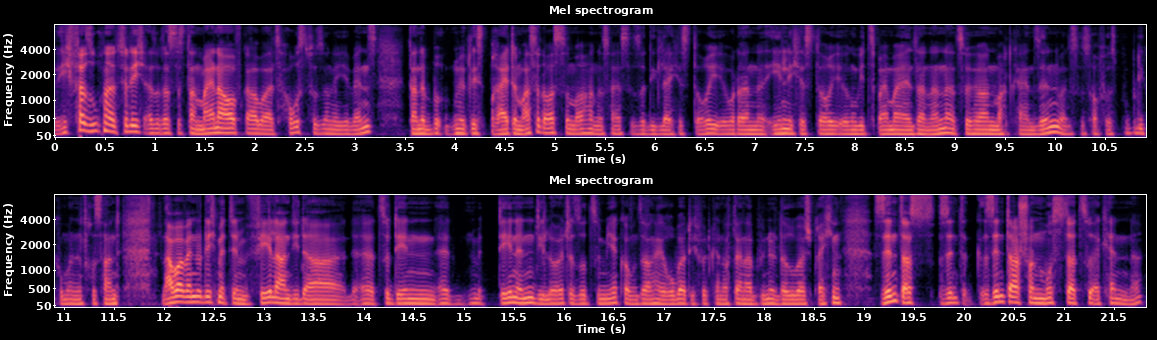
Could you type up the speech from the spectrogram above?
Ich versuche natürlich, also das ist dann meine Aufgabe als Host für so eine Events, dann eine möglichst breite Masse draus zu machen. Das heißt also die gleiche Story oder eine ähnliche Story irgendwie zweimal hintereinander zu hören, macht keinen Sinn, weil das ist auch fürs Publikum interessant. Aber wenn du dich mit den Fehlern, die da äh, zu denen, äh, mit denen die Leute so zu mir kommen und sagen, hey Robert, ich würde gerne auf deiner Bühne darüber sprechen, sind das, sind, sind da schon Muster zu erkennen. Ne?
